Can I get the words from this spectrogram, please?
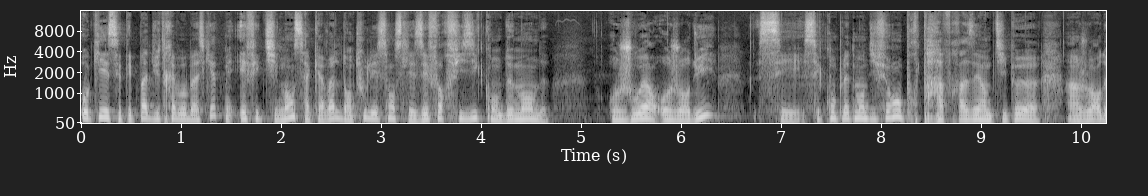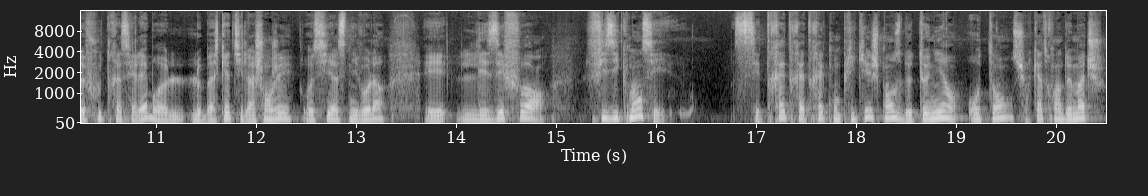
ok, c'était pas du très beau basket, mais effectivement, ça cavale dans tous les sens. Les efforts physiques qu'on demande aux joueurs aujourd'hui, c'est complètement différent. Pour paraphraser un petit peu euh, un joueur de foot très célèbre, le basket, il a changé aussi à ce niveau-là. Et les efforts physiquement, c'est c'est très très très compliqué, je pense, de tenir autant sur 82 matchs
